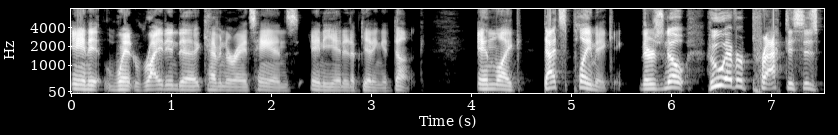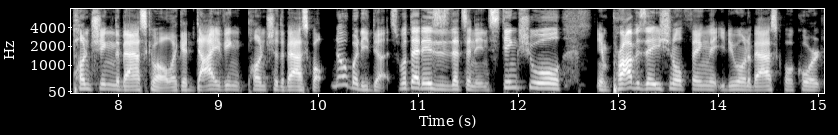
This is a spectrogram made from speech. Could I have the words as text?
and it went right into Kevin Durant's hands, and he ended up getting a dunk. And like, that's playmaking. There's no whoever practices punching the basketball, like a diving punch of the basketball. Nobody does. What that is is that's an instinctual, improvisational thing that you do on a basketball court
